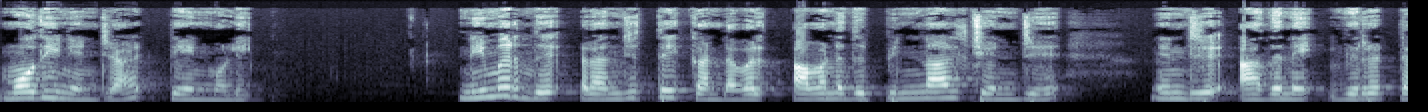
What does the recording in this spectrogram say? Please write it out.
மோதி நின்றாள் தேன்மொழி நிமிர்ந்து ரஞ்சித்தை கண்டவள் அவனது பின்னால் சென்று நின்று அதனை விரட்ட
